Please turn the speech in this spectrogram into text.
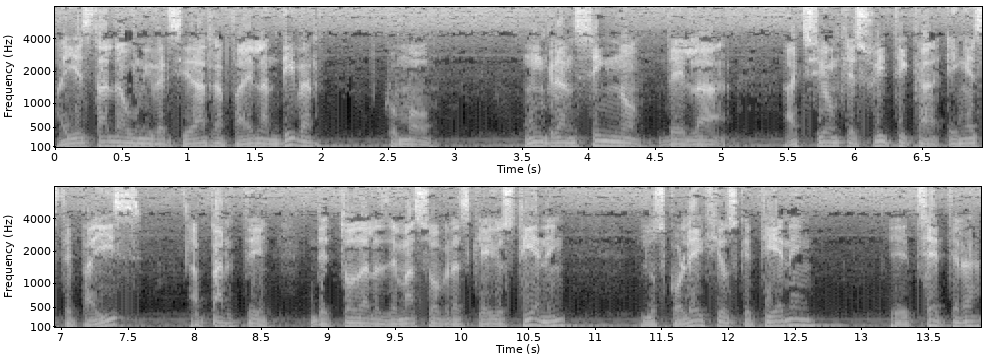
ahí está la Universidad Rafael Andívar como un gran signo de la acción jesuítica en este país, aparte de todas las demás obras que ellos tienen los colegios que tienen, etcétera.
